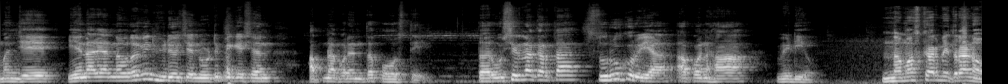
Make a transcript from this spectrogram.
म्हणजे येणाऱ्या नवनवीन व्हिडिओचे नोटिफिकेशन आपणापर्यंत पोहोचतील. तर उशीर न करता सुरू करूया आपण हा व्हिडिओ नमस्कार मित्रांनो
